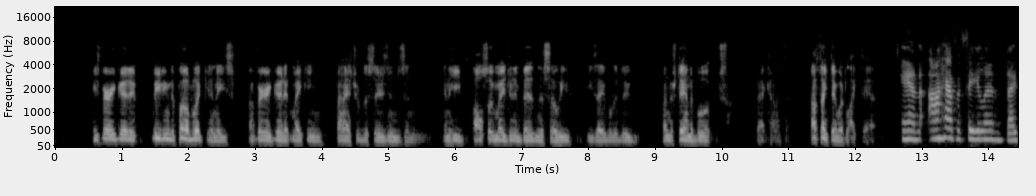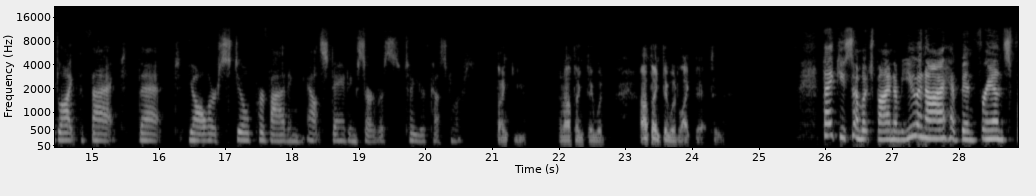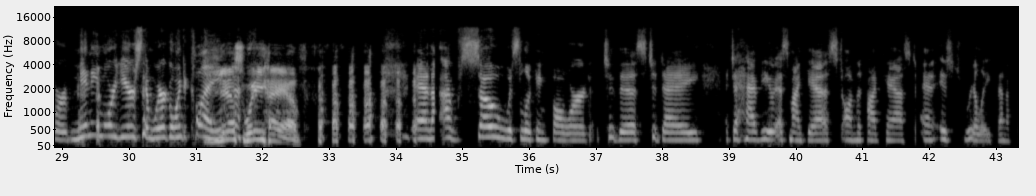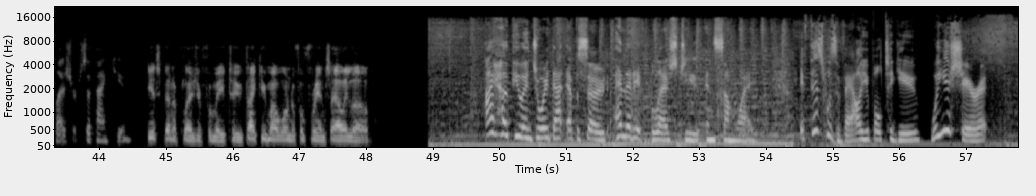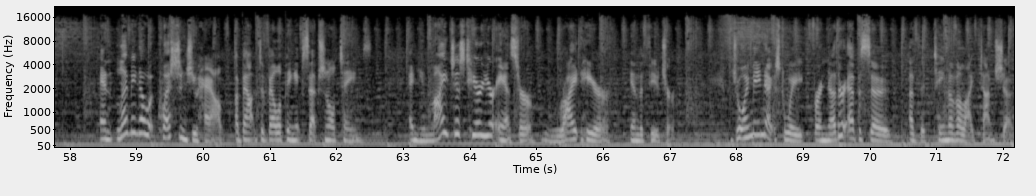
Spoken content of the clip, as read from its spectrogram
he's very good at meeting the public and he's uh, very good at making financial decisions and and he also majored in business so he he's able to do understand the books that kind of thing. I think they would like that. And I have a feeling they'd like the fact that y'all are still providing outstanding service to your customers. thank you. And i think they would i think they would like that too Thank you so much, Bynum. You and I have been friends for many more years than we're going to claim. Yes, we have. and I so was looking forward to this today to have you as my guest on the podcast. And it's really been a pleasure. So thank you. It's been a pleasure for me too. Thank you, my wonderful friend Sally Love. I hope you enjoyed that episode and that it blessed you in some way. If this was valuable to you, will you share it? And let me know what questions you have about developing exceptional teams. And you might just hear your answer right here in the future. Join me next week for another episode of the Team of a Lifetime Show.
